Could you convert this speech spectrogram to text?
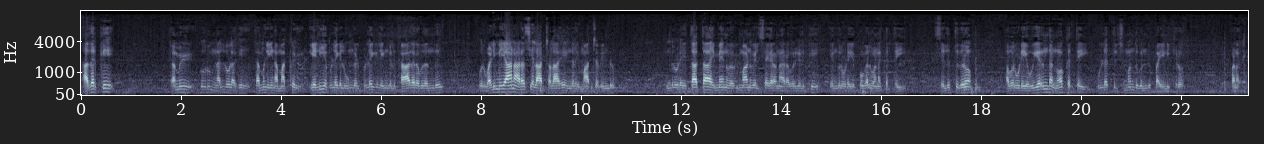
அதற்கு தமிழ் கூறும் நல்லுலகு தமிழ் இன மக்கள் எளிய பிள்ளைகள் உங்கள் பிள்ளைகள் எங்களுக்கு ஆதரவு தந்து ஒரு வலிமையான அரசியல் ஆற்றலாக எங்களை மாற்ற வேண்டும். எங்களுடைய தாத்தா இமேனு இமானுவேல் சேகரனார் அவர்களுக்கு எங்களுடைய புகழ் வணக்கத்தை செலுத்துகிறோம். அவருடைய உயர்ந்த நோக்கத்தை உள்ளத்தில் சுமந்து கொண்டு பயணிக்கிறோம். வணக்கம்.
